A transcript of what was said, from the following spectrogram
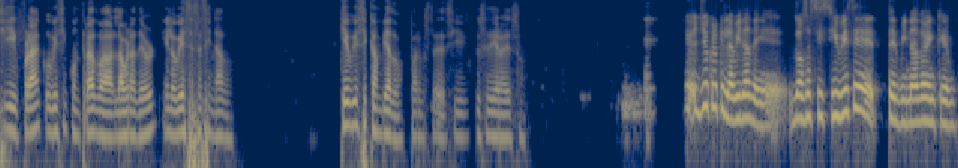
si Frank hubiese encontrado a Laura Dern y lo hubiese asesinado? ¿Qué hubiese cambiado para ustedes si sucediera eso? Yo, yo creo que la vida de, o sea, si, si hubiese terminado en que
